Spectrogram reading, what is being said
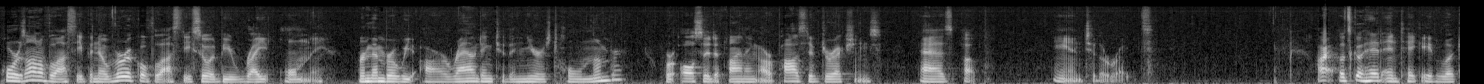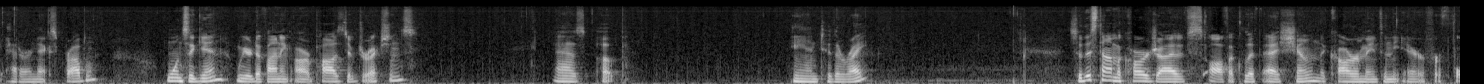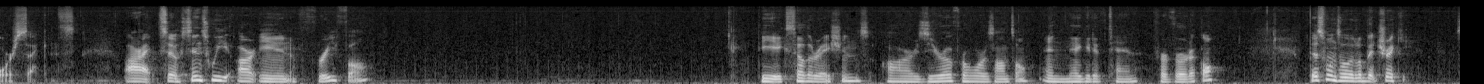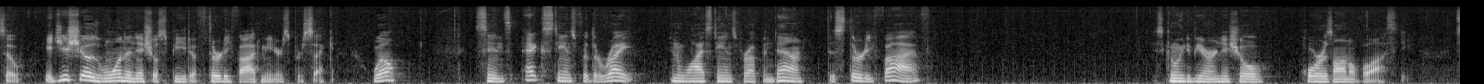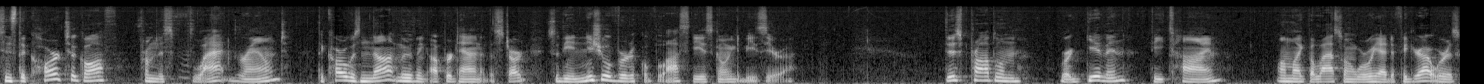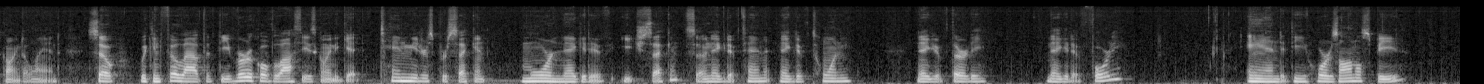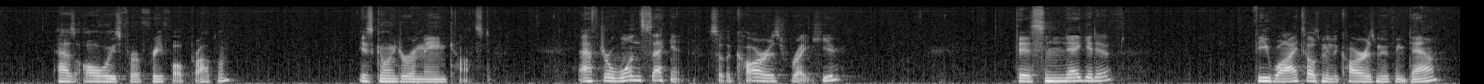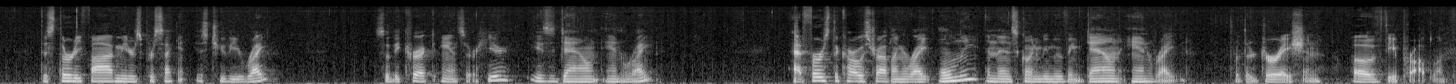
horizontal velocity, but no vertical velocity, so it would be right only. Remember, we are rounding to the nearest whole number. We're also defining our positive directions as up and to the right. All right, let's go ahead and take a look at our next problem. Once again, we are defining our positive directions as up and to the right. So this time a car drives off a cliff as shown. The car remains in the air for 4 seconds. Alright, so since we are in free fall, the accelerations are 0 for horizontal and negative 10 for vertical. This one's a little bit tricky. So it just shows one initial speed of 35 meters per second. Well, since x stands for the right and y stands for up and down, this 35 is going to be our initial horizontal velocity. Since the car took off from this flat ground, the car was not moving up or down at the start, so the initial vertical velocity is going to be zero. This problem, we're given the time, unlike the last one where we had to figure out where it's going to land. So we can fill out that the vertical velocity is going to get 10 meters per second more negative each second. So negative 10, negative 20, negative 30, negative 40 and the horizontal speed, as always for a free fall problem, is going to remain constant. After one second, so the car is right here, this negative Vy tells me the car is moving down. This 35 meters per second is to the right. So the correct answer here is down and right. At first the car was traveling right only, and then it's going to be moving down and right for the duration of the problem.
